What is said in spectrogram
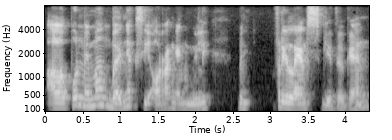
walaupun memang banyak sih orang yang memilih freelance gitu kan.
